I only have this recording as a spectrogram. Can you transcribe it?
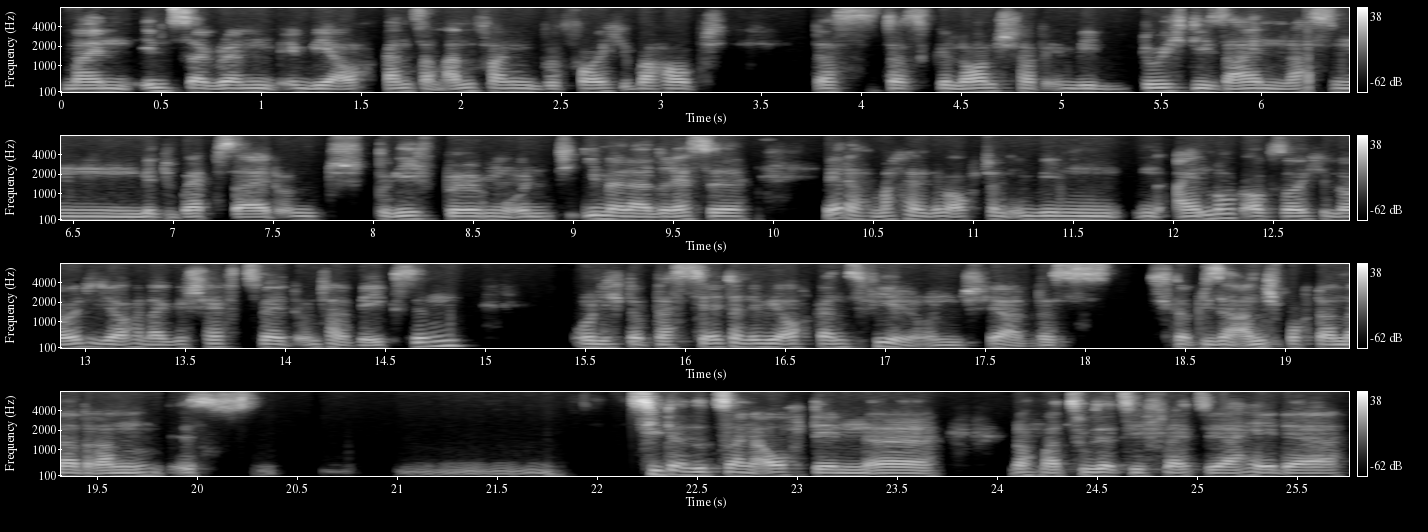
mein Instagram irgendwie auch ganz am Anfang, bevor ich überhaupt das, das gelauncht habe, irgendwie durchdesignen lassen mit Website und Briefbögen und E-Mail-Adresse. Ja, das macht halt auch schon irgendwie einen, einen Eindruck auf solche Leute, die auch in der Geschäftswelt unterwegs sind. Und ich glaube, das zählt dann irgendwie auch ganz viel. Und ja, das, ich glaube, dieser Anspruch dann da dran ist, zieht dann sozusagen auch den äh, nochmal zusätzlich vielleicht so, ja, hey, der,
